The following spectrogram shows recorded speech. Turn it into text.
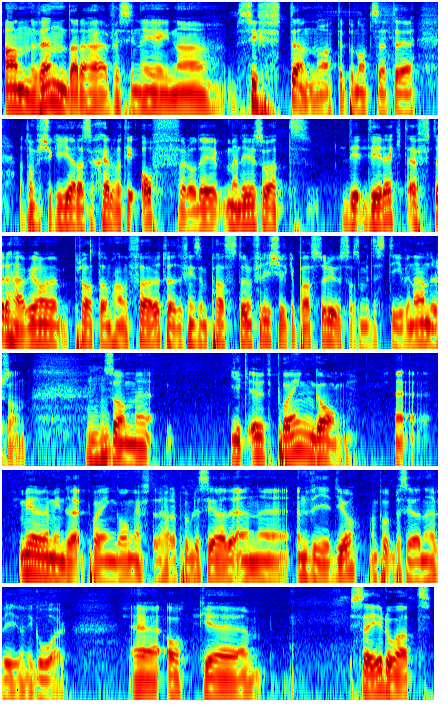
använda det här för sina egna syften. Och att det på något sätt är... Att de försöker göra sig själva till offer. Och det, men det är ju så att direkt efter det här, vi har pratat om han förut, det finns en pastor, en frikyrkopastor i USA som heter Steven Anderson. Mm. Som eh, gick ut på en gång eh, mer eller mindre på en gång efter det här publicerade en, eh, en video. Han publicerade den här videon igår. Och säger då att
